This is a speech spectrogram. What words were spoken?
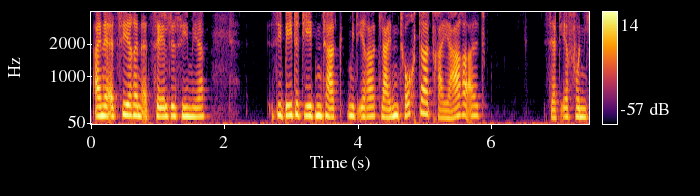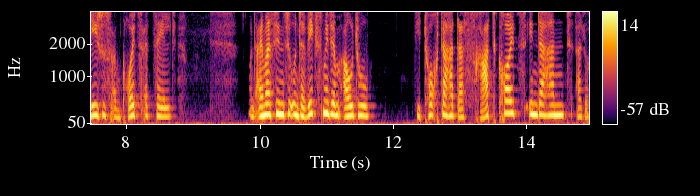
Eine Erzieherin erzählte sie mir. Sie betet jeden Tag mit ihrer kleinen Tochter, drei Jahre alt. Sie hat ihr von Jesus am Kreuz erzählt. Und einmal sind sie unterwegs mit dem Auto. Die Tochter hat das Radkreuz in der Hand, also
